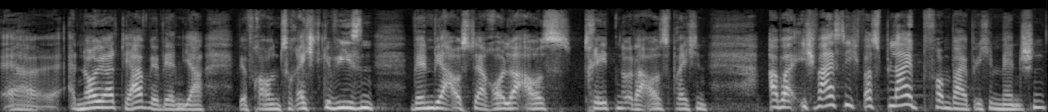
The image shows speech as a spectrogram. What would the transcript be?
er, erneuert. Ja, wir werden ja, wir Frauen zurechtgewiesen, wenn wir aus der Rolle austreten oder ausbrechen. Aber ich weiß nicht, was bleibt vom weiblichen Menschen,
